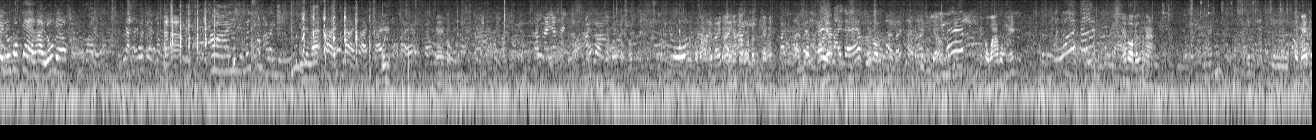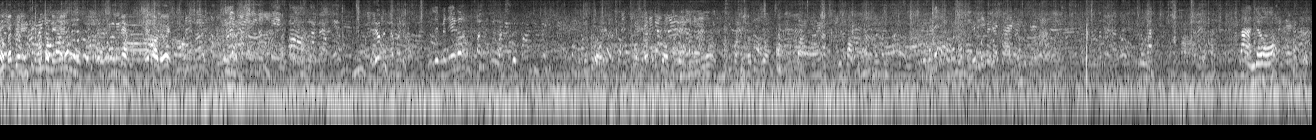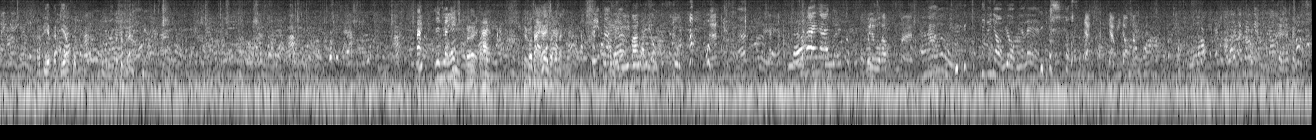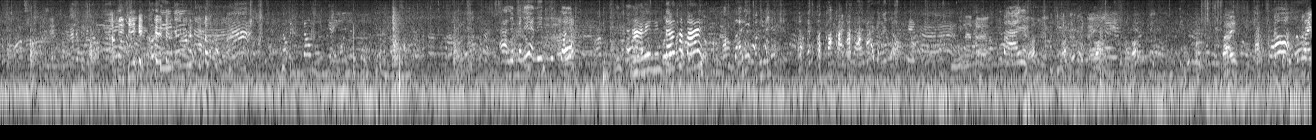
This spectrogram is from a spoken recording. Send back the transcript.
อยลูกพ่อแก่ถ่ายรูปแล้วเดี๋ยวละถ่ายถ่ายถ่ายถ่ายอุ้ยแม่เขาทำไรยังไงยังไม่เขาเขาเขาว่าถ่ายไหมถ่ายนะถ่ายแบบนี้ไหมใกล้จะไปแล้วแม่รอถ่ายไหมถ่ายไม่ได้อยู่แล้วแม่เขาว่าผมไงแม่รอแป๊บนึงนะ เนี่ยแม่แถวแป๊บเดียวเองสี่ห้าคนเองแม่เนี่ยแม่ต่อเลยเล่นไปนี่แล้วสวยมีรถชมคนมีรถคุณชมหลานจะรอแป๊บเดียวแป๊บเดียวคน ถึงแล้วเนี่ยมาเล่นมานี่ไปไปถ่าเดี๋ยวเขาถ่ายให้เดี๋ยวเขาถ่ายบ้าเดียวเดินได้ได้ผมไม่รู้ครับเพิ่งมาพี่ก็หยอกหยอกไปนั่นแหละอยากอยากมีดอมมั้งอ่าพี่ อ่าเล่นเล่นเติร์กเข้าไป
